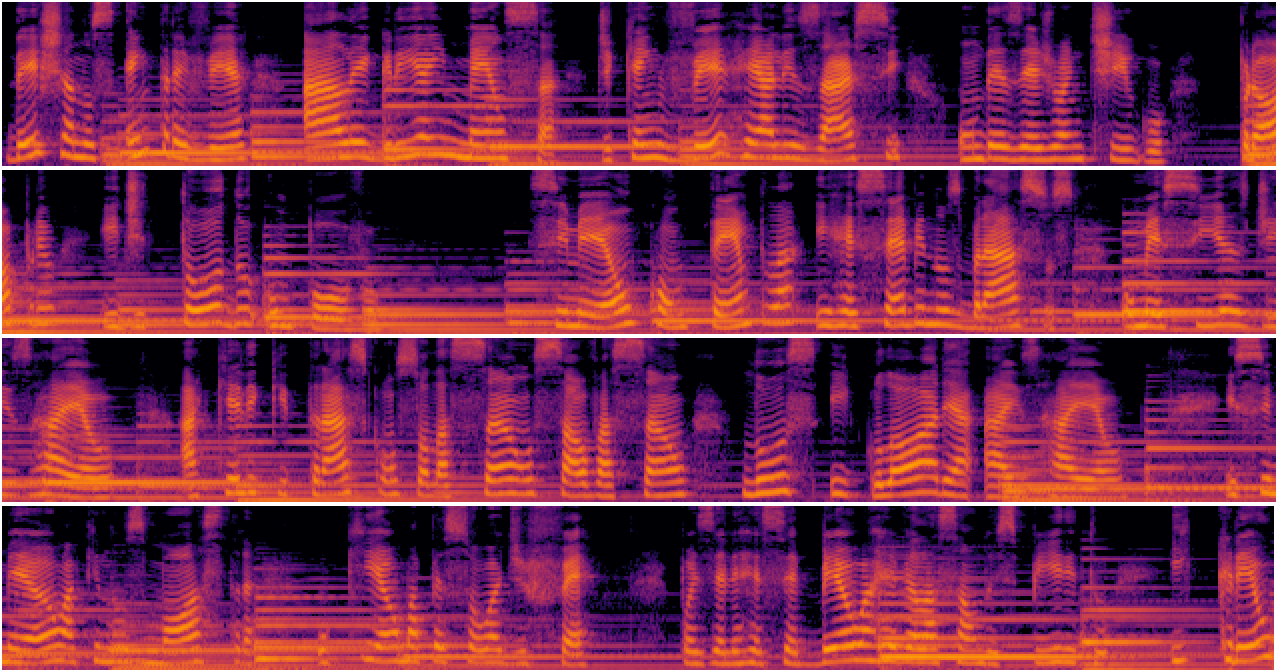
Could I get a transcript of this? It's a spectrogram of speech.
deixa-nos entrever a alegria imensa de quem vê realizar-se um desejo antigo, próprio e de todo um povo. Simeão contempla e recebe nos braços o Messias de Israel aquele que traz consolação, salvação, luz e glória a Israel. E Simeão aqui nos mostra o que é uma pessoa de fé, pois ele recebeu a revelação do Espírito e creu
